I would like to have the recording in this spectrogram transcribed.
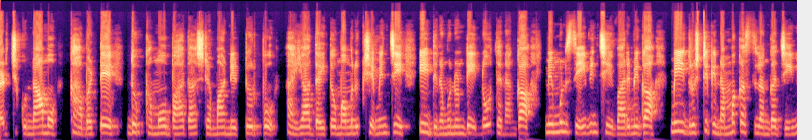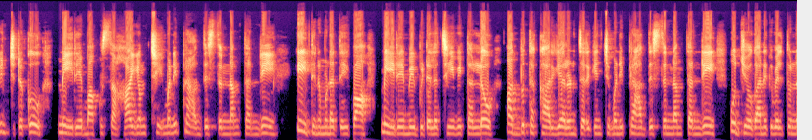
నడుచుకున్నాము. కాబట్టే దుఃఖము బాధ శ్రమ నిట్టూర్పు అయ్యా దయతో మమ్మను క్షమించి ఈ దినము నుండి నూతనంగా మిమ్మును సేవించే వారిమిగా మీ దృష్టికి నమ్మకస్తులంగా జీవించుటకు మీరే మాకు సహాయం చేయమని ప్రార్థిస్తున్నాం తండ్రి. ఈ దినమున దేవా మీరే మీ బిడ్డల జీవితంలో అద్భుత కార్యాలను జరిగించమని ప్రార్థిస్తున్నాం తండ్రి. ఉద్యోగానికి వెళ్తున్న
